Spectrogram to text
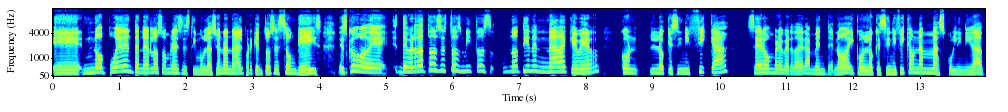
Eh, no pueden tener los hombres estimulación anal porque entonces son gays. Es como de, de verdad, todos estos mitos no tienen nada que ver con lo que significa ser hombre verdaderamente, ¿no? Y con lo que significa una masculinidad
